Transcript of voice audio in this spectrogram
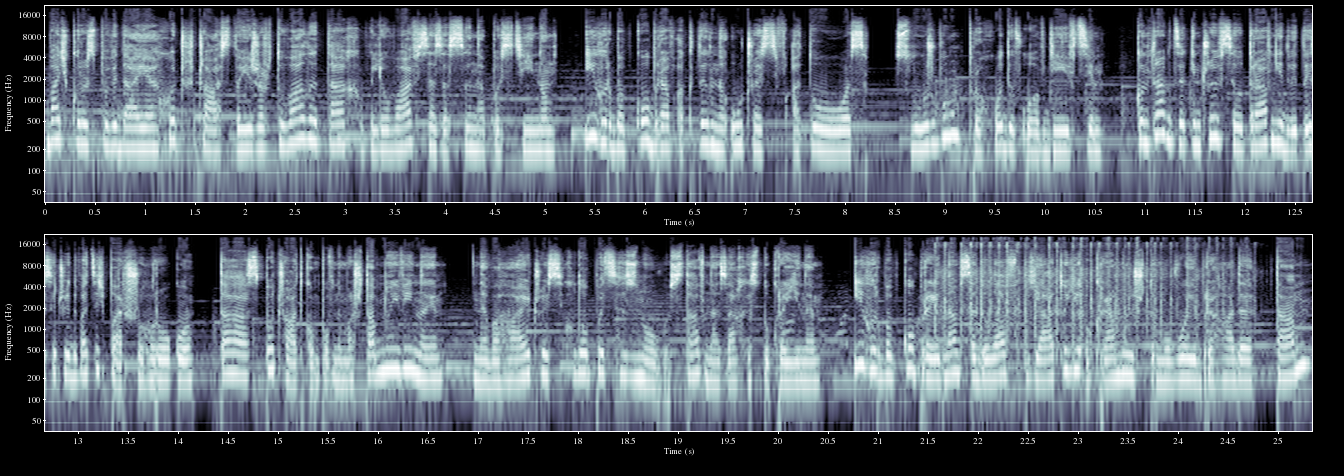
Батько розповідає, хоч часто і жартували, та хвилювався за сина постійно. Ігор Бабко брав активну участь в АТО ООС. Службу проходив у Авдіївці. Контракт закінчився у травні 2021 року. Та з початком повномасштабної війни, не вагаючись, хлопець знову став на захист України. Ігор Бабко приєднався до лав 5-ї окремої штурмової бригади. Там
